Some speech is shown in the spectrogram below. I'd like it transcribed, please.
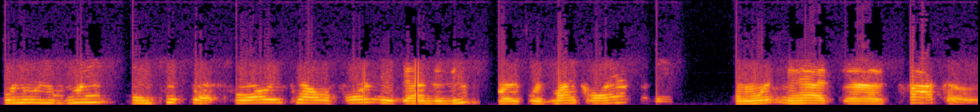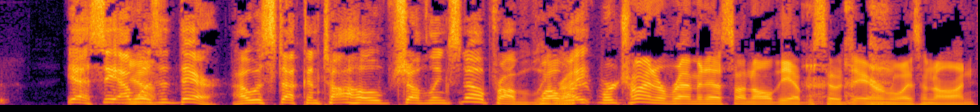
when we went and took that Ferrari, California down to Newport with Michael Anthony and went and had uh, tacos. Yeah, see, I Yeah. wasn't there. I was stuck in Tahoe shoveling snow, probably, Well, right? we're, we're trying to reminisce on all the episodes Aaron wasn't on.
